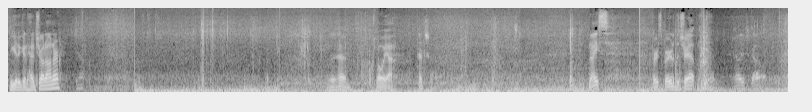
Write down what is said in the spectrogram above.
You get a good headshot on her? Yeah. The head. Oh yeah. Headshot. Nice. First bird of the trip. Yeah, at least got one.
